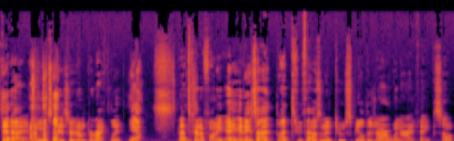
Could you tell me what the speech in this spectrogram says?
Did I? I must have answered him directly. Yeah. That's kind of funny. It, it is a, a 2002 Spiel des Jahres winner, I think. So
